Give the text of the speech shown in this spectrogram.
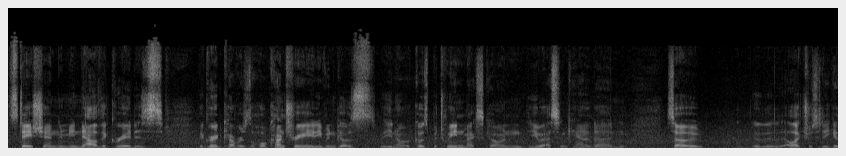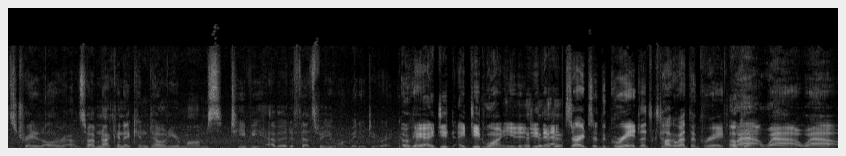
station, I mean, now the grid is the grid covers the whole country. It even goes, you know, it goes between Mexico and the U.S. and Canada, and so the electricity gets traded all around. So I'm not going to condone your mom's TV habit if that's what you want me to do right now. Okay, I did. I did want you to do that. Sorry. So the grid. Let's talk about the grid. Okay. Wow, wow, wow.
